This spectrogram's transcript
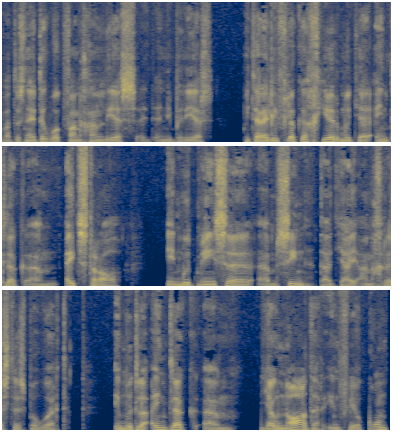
wat ons net ook van gaan lees in Hebreërs, met jy lieflike geur moet jy eintlik um, uitstraal en moet mense um, sien dat jy aan Christus behoort. En moet hulle eintlik um, jou nader en vir jou kon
